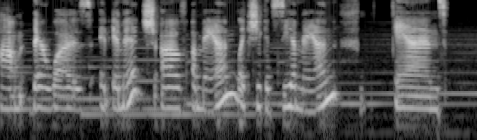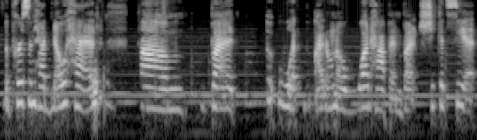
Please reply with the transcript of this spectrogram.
um, there was an image of a man, like she could see a man, and the person had no head. Um, but what I don't know what happened, but she could see it.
